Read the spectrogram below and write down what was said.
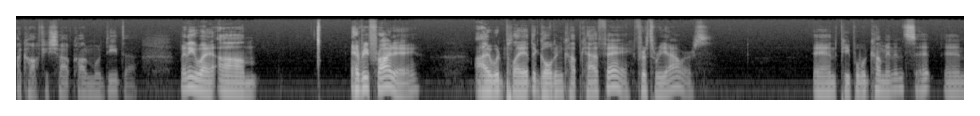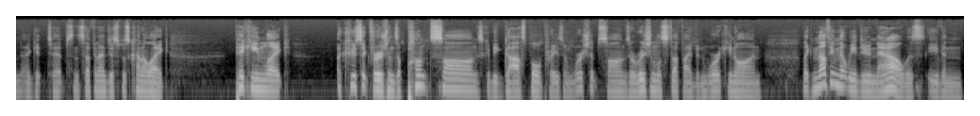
a coffee shop called Modita. But anyway, um, every Friday, I would play at the Golden Cup Cafe for three hours. And people would come in and sit, and I'd get tips and stuff. And I just was kind of like picking like acoustic versions of punk songs, could be gospel, praise and worship songs, original stuff I'd been working on. Like nothing that we do now was even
